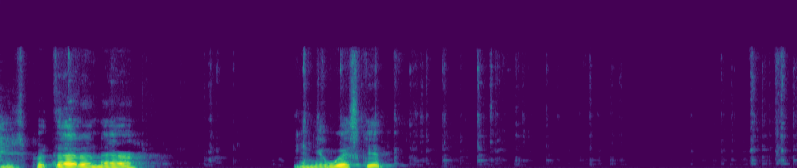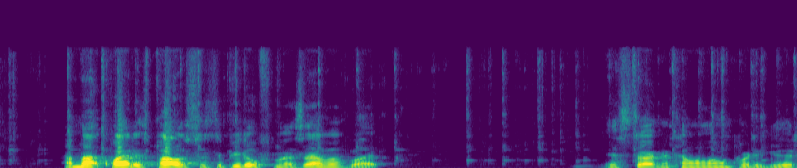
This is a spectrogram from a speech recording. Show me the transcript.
you just put that in there and you whisk it. I'm not quite as polished as the Beetle from Miss Eva, but it's starting to come along pretty good.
